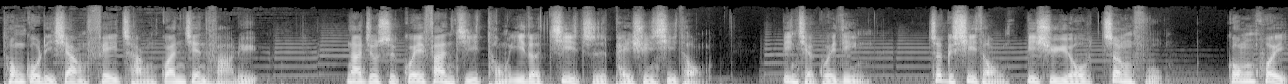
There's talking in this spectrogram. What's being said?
通过了一项非常关键的法律，那就是规范及统一了技职培训系统，并且规定这个系统必须由政府、工会、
